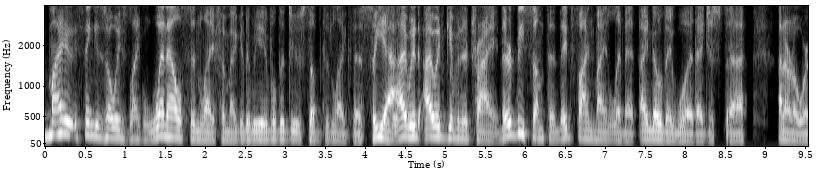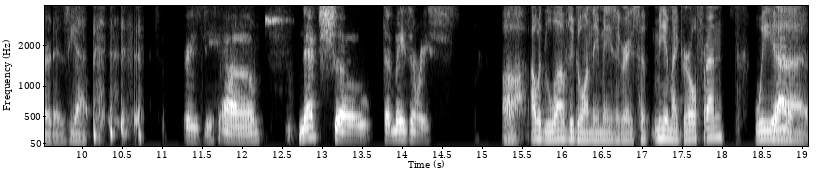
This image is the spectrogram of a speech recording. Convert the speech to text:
my thing is always like, when else in life am I going to be able to do something like this? So yeah, I would, I would give it a try. There'd be something. They'd find my limit. I know they would. I just, uh, I don't know where it is yet. Crazy. Um, next show, The Amazing Race. Oh, I would love to go on the Amazing Race with me and my girlfriend. We Yes. uh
